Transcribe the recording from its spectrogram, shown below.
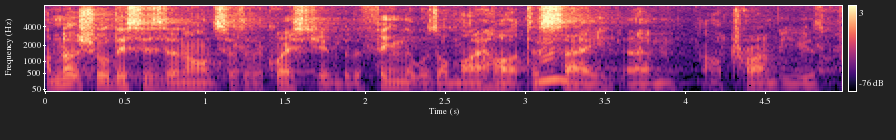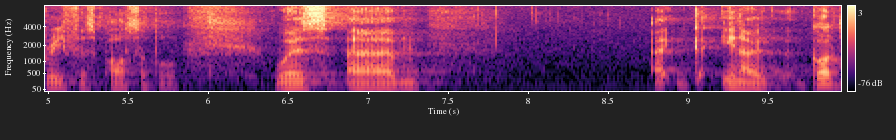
I'm not sure this is an answer to the question, but the thing that was on my heart to say, um, I'll try and be as brief as possible, was, um, uh, you know, God,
